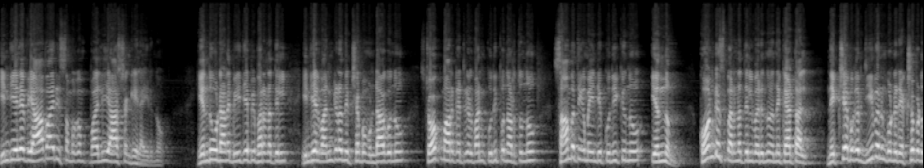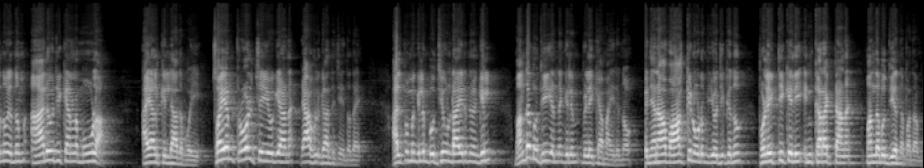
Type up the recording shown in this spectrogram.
ഇന്ത്യയിലെ വ്യാപാരി സമൂഹം വലിയ ആശങ്കയിലായിരുന്നു. എന്തുകൊണ്ടാണ് ബി ജെ പി ഭരണത്തിൽ ഇന്ത്യയിൽ വൻകിട നിക്ഷേപം ഉണ്ടാകുന്നു സ്റ്റോക്ക് മാർക്കറ്റുകൾ വൻ കുതിപ്പ് നടത്തുന്നു സാമ്പത്തികമായി ഇന്ത്യ കുതിക്കുന്നു എന്നും കോൺഗ്രസ് ഭരണത്തിൽ വരുന്നു എന്ന് കേട്ടാൽ നിക്ഷേപകർ ജീവനും കൊണ്ട് രക്ഷപ്പെടുന്നു എന്നും ആലോചിക്കാനുള്ള മൂള അയാൾക്കില്ലാതെ പോയി. സ്വയം ട്രോൾ ചെയ്യുകയാണ് രാഹുൽ ഗാന്ധി ചെയ്തത്. അല്പമെങ്കിലും ബുദ്ധി ഉണ്ടായിരുന്നുവെങ്കിൽ മന്ദബുദ്ധി എന്നെങ്കിലും വിളിക്കാമായിരുന്നു. ഞാൻ ആ വാക്കിനോടും യോജിക്കുന്നു. പൊളിറ്റിക്കലി ഇൻകറക്റ്റ് ആണ് മന്ദബുദ്ധി എന്ന പദം.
